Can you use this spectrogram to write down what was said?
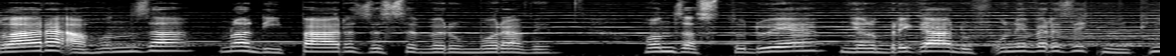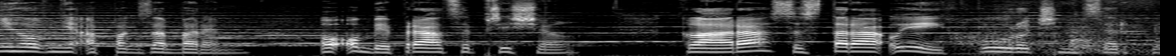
Klára a Honza, mladý pár ze severu Moravy. Honza studuje, měl brigádu v univerzitní knihovně a pak za barem. O obě práce přišel. Klára se stará o jejich půlroční dcerku.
